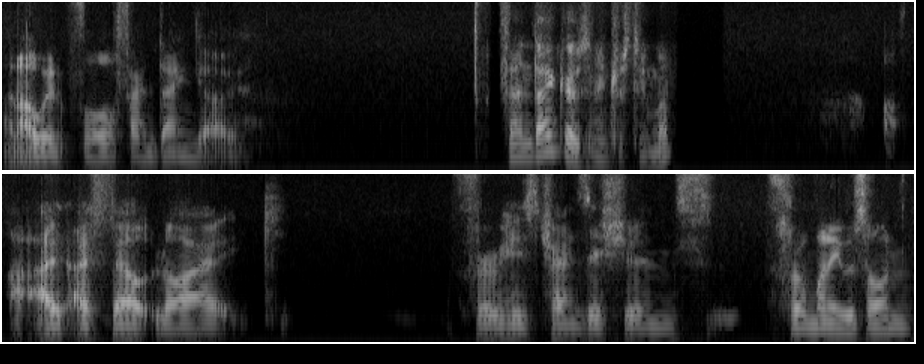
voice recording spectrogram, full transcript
And I went for Fandango. Fandango's an interesting one. I, I felt like through his transitions from when he was on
